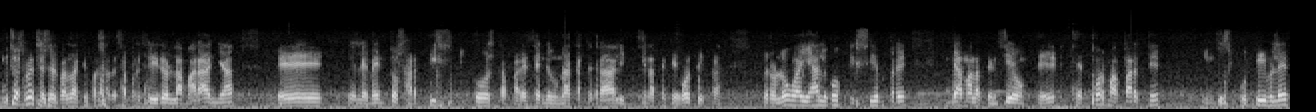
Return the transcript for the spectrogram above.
Muchas veces es verdad que pasa desapercibido en la maraña de elementos artísticos que aparecen en una catedral, imagínate que gótica. Pero luego hay algo que siempre llama la atención, que, que forma parte indiscutible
